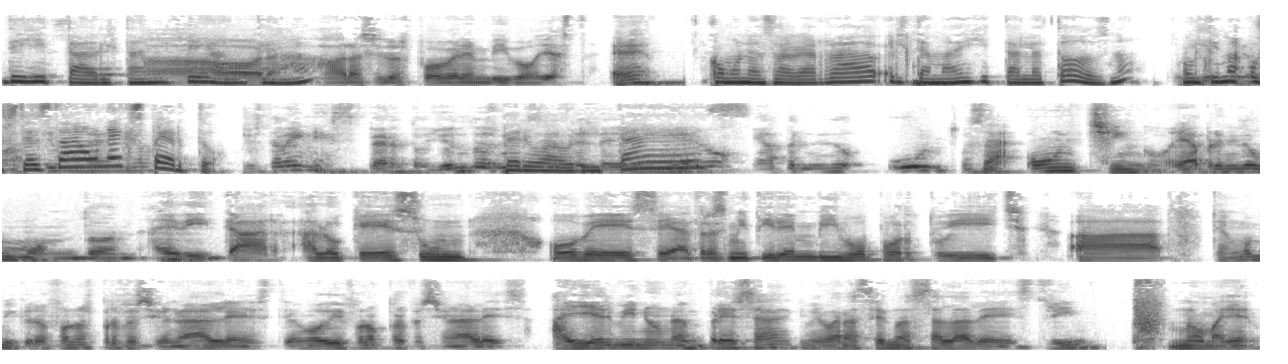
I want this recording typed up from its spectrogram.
digital tan gigante, Ahora, ¿no? ahora sí los puedo ver en vivo, ya está. ¿Eh? Como nos ha agarrado el tema digital a todos, ¿no? Yo Última, usted está un experto. Yo estaba inexperto. Yo en dos Pero meses desde ahorita enero es- he aprendido un, o sea, un chingo. He aprendido un montón a editar, a lo que es un OBS, a transmitir en vivo por Twitch. A, tengo micrófonos profesionales, tengo audífonos profesionales. Ayer vino una empresa que me van a hacer una sala de stream. No, mañana,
